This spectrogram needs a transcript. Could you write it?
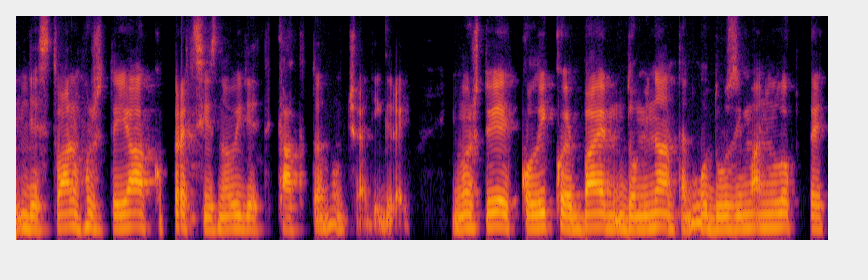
gdje, stvarno možete jako precizno vidjeti kako to momčadi igraju. I možete vidjeti koliko je Bayern dominantan u oduzimanju lopte,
